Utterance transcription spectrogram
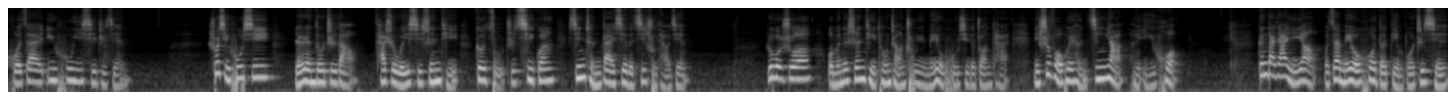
活在一呼一吸之间。说起呼吸，人人都知道，它是维系身体各组织器官新陈代谢的基础条件。如果说我们的身体通常处于没有呼吸的状态，你是否会很惊讶、很疑惑？跟大家一样，我在没有获得点拨之前，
